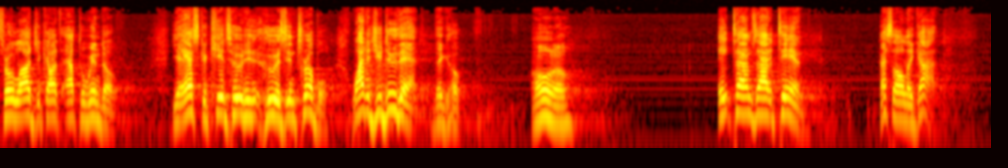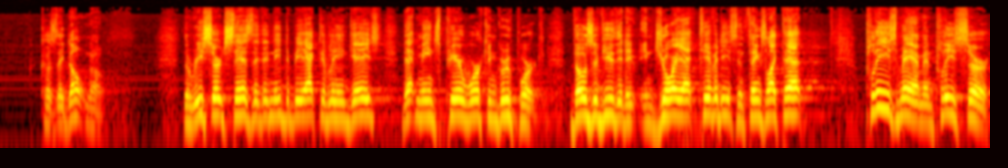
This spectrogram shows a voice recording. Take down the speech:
Throw logic out, out the window. You ask a kid who, who is in trouble, why did you do that? They go, I don't know. Eight times out of ten, that's all they got because they don't know. The research says that they need to be actively engaged. That means peer work and group work. Those of you that enjoy activities and things like that, please, ma'am, and please, sir,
